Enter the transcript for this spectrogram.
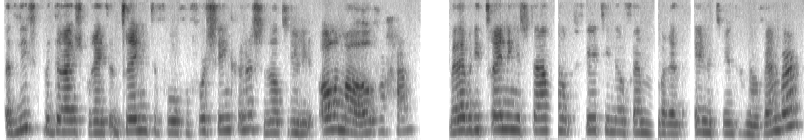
het liefst bedrijfsbreed een training te volgen voor synchronous, zodat jullie allemaal overgaan. We hebben die trainingen staan op 14 november en 21 november.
